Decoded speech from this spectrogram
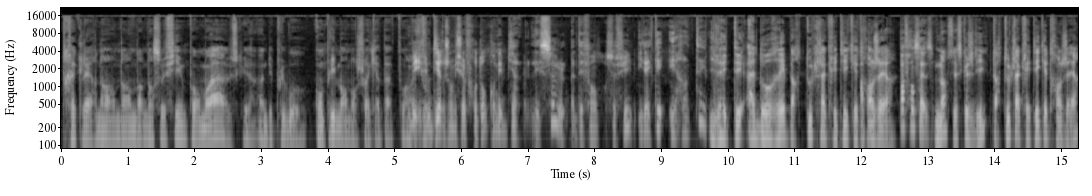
très clair dans, dans, dans, dans ce film pour moi, parce qu'il un des plus beaux compliments dont je sois capable. Pour Mais il faut dire, Jean-Michel Frodon, qu'on est bien les seuls à défendre ce film. Il a été éreinté. Il a été adoré par toute la critique étrangère. Ah, pas, pas, française. Non, c'est ce que je dis. Par toute la critique étrangère.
